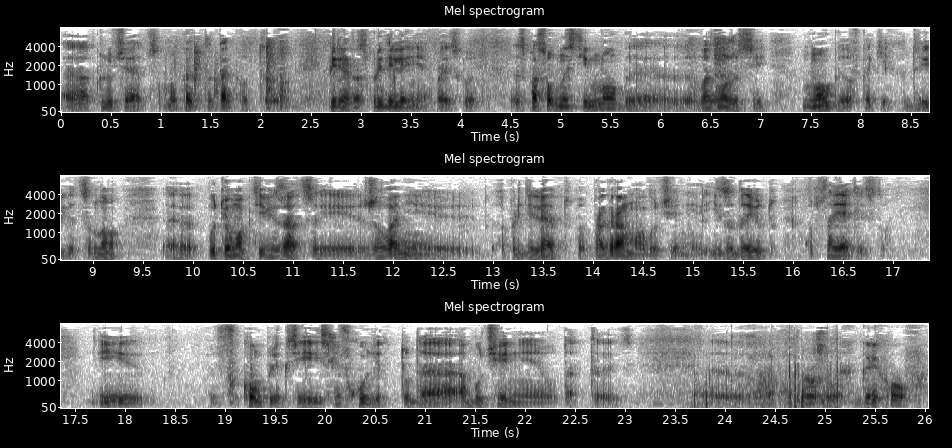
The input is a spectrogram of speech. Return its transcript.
э, отключаются. Ну, как-то так вот э, перераспределение происходит. Способностей много, возможностей много, в каких двигаться, но э, путем активизации желаний определяют программу обучения и задают обстоятельства. И в комплексе, если входит туда обучение вот от прошлых грехов,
